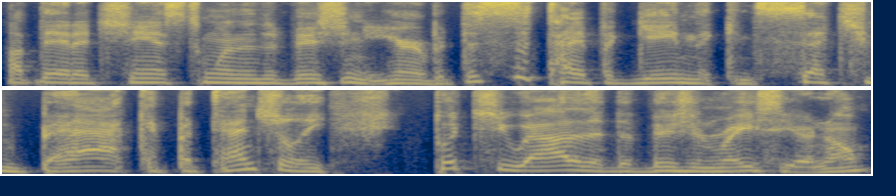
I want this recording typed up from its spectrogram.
Thought they had a chance to win the division here, but this is a type of game that can set you back and potentially put you out of the division race here, no?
